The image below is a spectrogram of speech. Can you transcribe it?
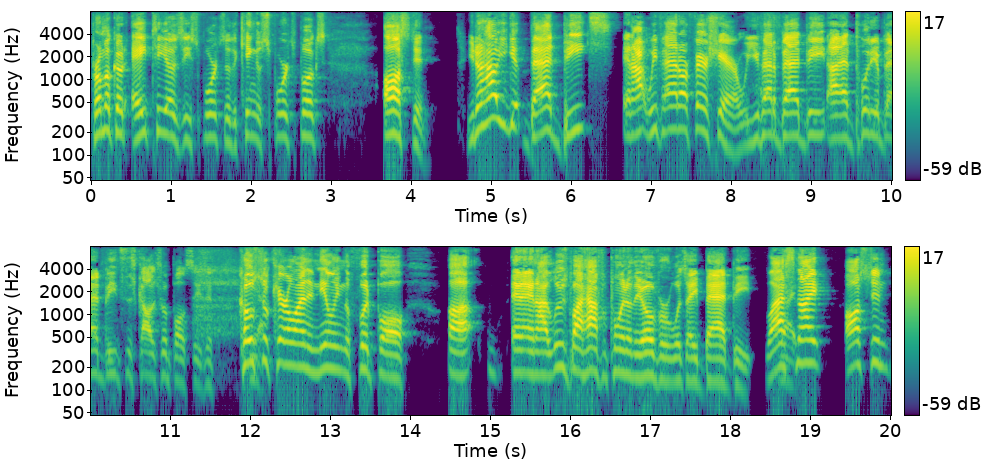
Promo code ATOZ Sports. They're the king of sports books. Austin, you know how you get bad beats and I we've had our fair share. You've had a bad beat. I had plenty of bad beats this college football season. Coastal yes. Carolina kneeling the football, uh, and, and, I lose by half a point on the over was a bad beat. Last right. night, Austin,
